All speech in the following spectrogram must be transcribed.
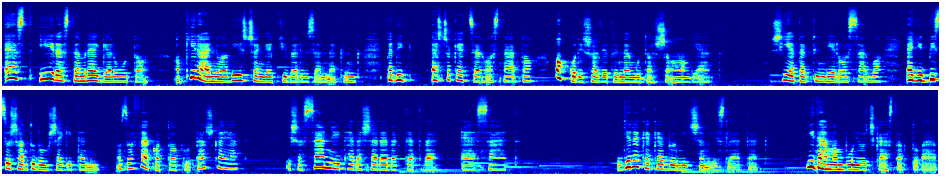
ezt éreztem reggel óta. A királynő a vészcsengettyűvel üzen nekünk, pedig ezt csak egyszer használta, akkor is azért, hogy megmutassa a hangját. Sietek Tündérországba, együtt biztosan tudunk segíteni. Azzal felkapta apró táskáját, és a szárnyait hevesen rebegtetve elszállt. A gyerekek ebből mit sem észleltek. Vidáman bújócskáztak tovább.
